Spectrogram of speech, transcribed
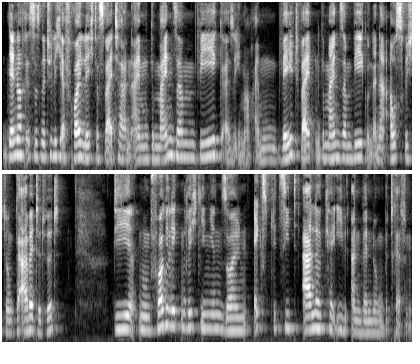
Dennoch ist es natürlich erfreulich, dass weiter an einem gemeinsamen Weg, also eben auch einem weltweiten gemeinsamen Weg und einer Ausrichtung gearbeitet wird. Die nun vorgelegten Richtlinien sollen explizit alle KI-Anwendungen betreffen.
